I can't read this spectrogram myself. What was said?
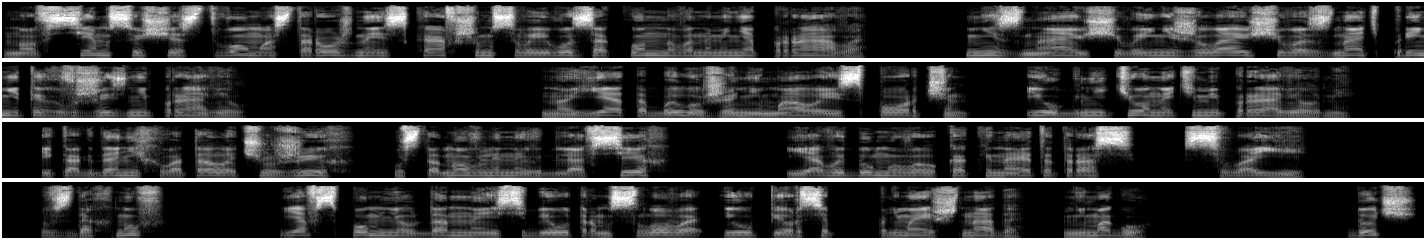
но всем существом, осторожно искавшим своего законного на меня права, не знающего и не желающего знать принятых в жизни правил. Но я-то был уже немало испорчен и угнетен этими правилами, и когда не хватало чужих, установленных для всех, я выдумывал, как и на этот раз, Свои. Вздохнув, я вспомнил данное себе утром слово и уперся. Понимаешь, надо, не могу. Дочь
